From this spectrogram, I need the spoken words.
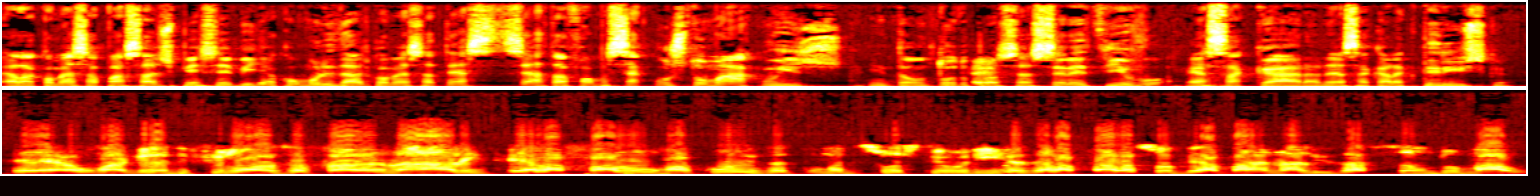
ela começa a passar despercebida e a comunidade começa até, de certa forma, se acostumar com isso. Então, todo o é. processo seletivo, essa cara, né, essa característica. É, uma grande filósofa, Ana Arendt, ela falou uma coisa, uma de suas teorias, ela fala sobre a banalização do mal.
